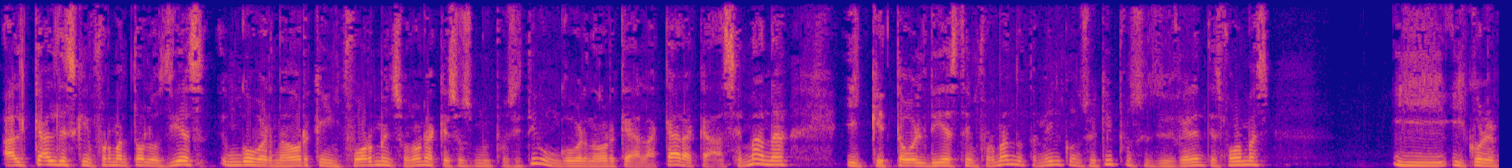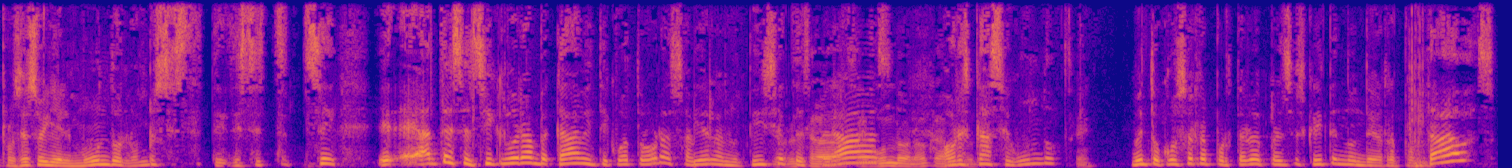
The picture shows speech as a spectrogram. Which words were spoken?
alcaldes que informan todos los días, un gobernador que informa en Sonora, que eso es muy positivo, un gobernador que da la cara cada semana y que todo el día está informando también con su equipo, sus diferentes formas. Y, y, con el proceso y el mundo, no, hombre, antes el ciclo era cada 24 horas, había la noticia, te esperabas. Segundo, ¿no? Ahora es cada segundo. Sí. Me tocó ser reportero de prensa escrita en donde reportabas,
